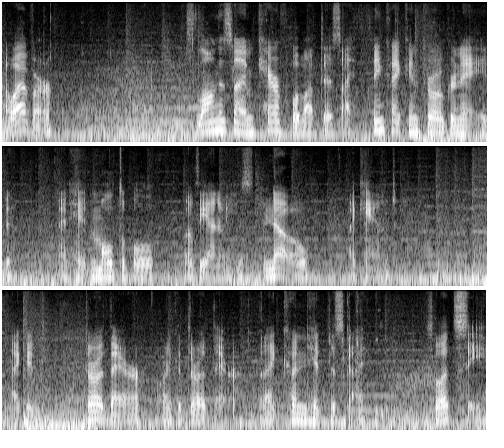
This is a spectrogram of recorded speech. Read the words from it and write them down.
However, as long as I'm careful about this, I think I can throw a grenade and hit multiple of the enemies. No, I can't. I could throw it there, or I could throw it there, but I couldn't hit this guy. So let's see.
